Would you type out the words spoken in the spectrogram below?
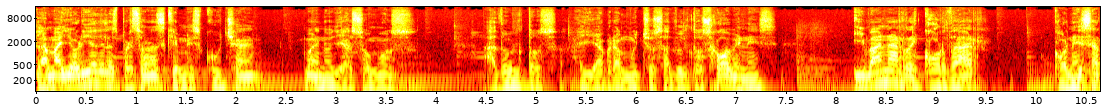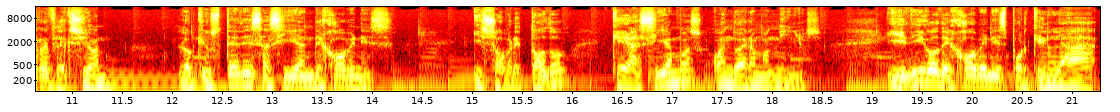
La mayoría de las personas que me escuchan, bueno, ya somos adultos, ahí habrá muchos adultos jóvenes, y van a recordar con esa reflexión lo que ustedes hacían de jóvenes y sobre todo que hacíamos cuando éramos niños. Y digo de jóvenes porque en la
